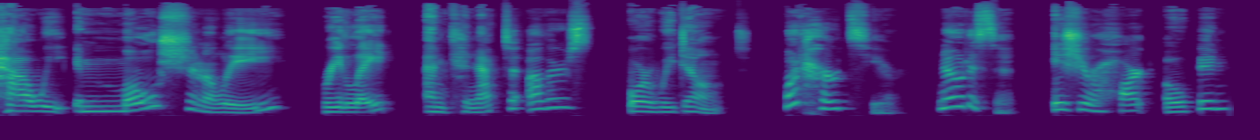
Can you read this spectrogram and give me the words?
how we emotionally relate and connect to others, or we don't. What hurts here? Notice it. Is your heart open?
